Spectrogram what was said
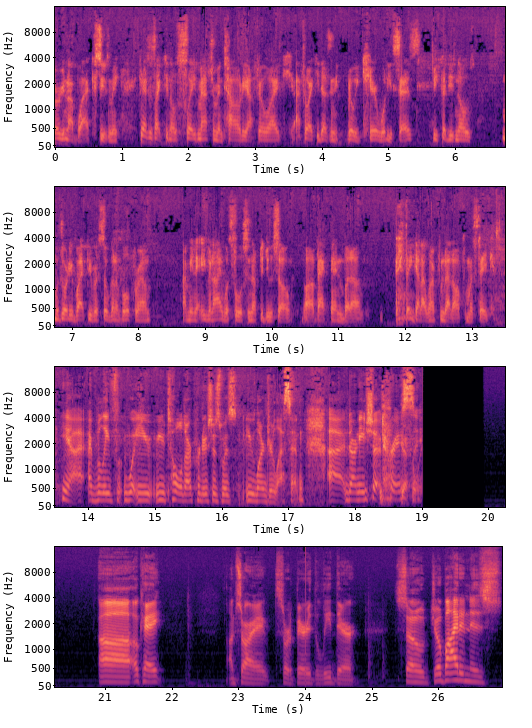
or you're not black, excuse me. He has this like, you know, slave master mentality. I feel like, I feel like he doesn't really care what he says because he knows majority of black people are still going to vote for him. I mean, even I was foolish enough to do so uh, back then, but uh, thank God I learned from that awful mistake. Yeah, I believe what you, you told our producers was you learned your lesson. Uh, Darnisha, Chris. uh, okay. I'm sorry, I sort of buried the lead there. So Joe Biden is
